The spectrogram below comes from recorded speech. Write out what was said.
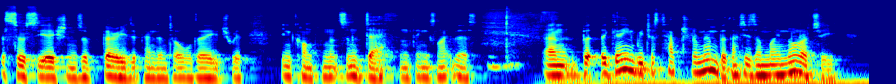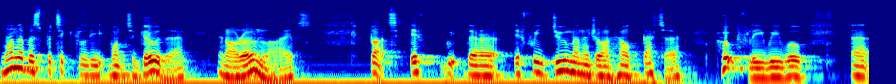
associations of very dependent old age with incontinence and death and things like this. Mm-hmm. Um, but again, we just have to remember that is a minority. None of us particularly want to go there in our own lives. But if we, there, if we do manage our health better, hopefully we will uh,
